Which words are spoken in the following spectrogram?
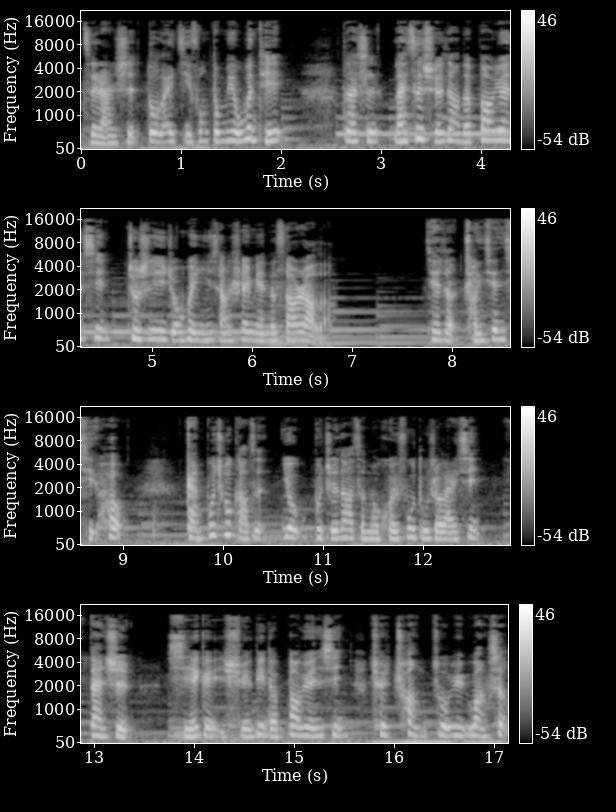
自然是多来几封都没有问题。但是来自学长的抱怨信，就是一种会影响睡眠的骚扰了。接着承先启后，赶不出稿子，又不知道怎么回复读者来信，但是写给学弟的抱怨信却创作欲旺盛，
